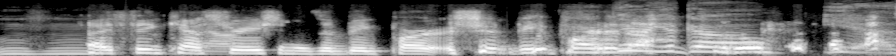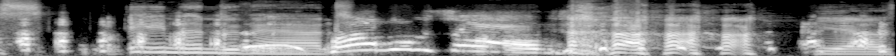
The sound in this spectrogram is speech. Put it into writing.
Hmm I think Yeah. castration is a big part. Should be a part of it. There that. you go. Yes. Amen to that. Problem solved. yes,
